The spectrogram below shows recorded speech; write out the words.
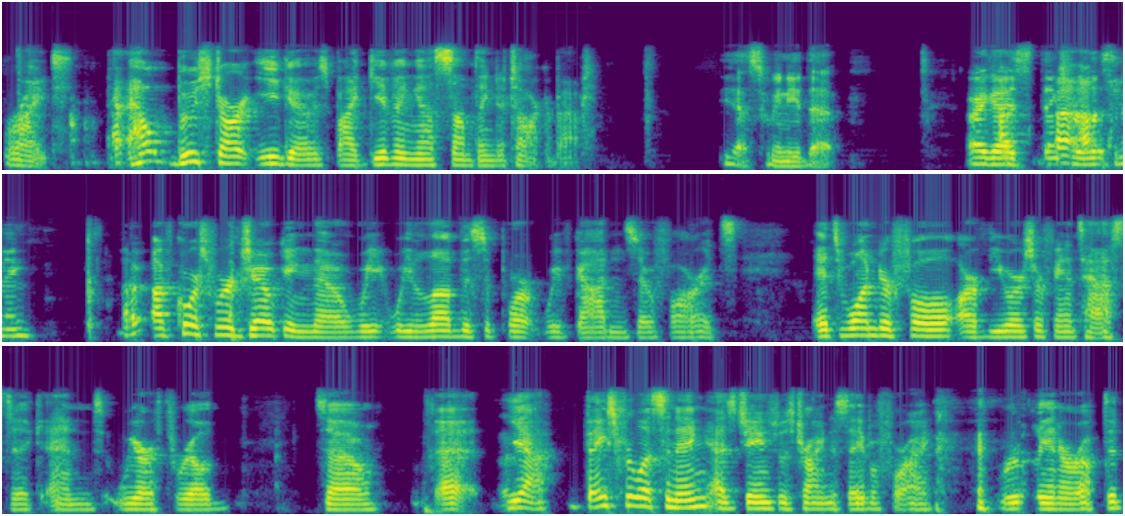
Right. Help boost our egos by giving us something to talk about. Yes, we need that. All right, guys, thanks for uh, listening. O- Of course, we're joking though. We we love the support we've gotten so far. It's it's wonderful. Our viewers are fantastic, and we are thrilled. So, uh, yeah, thanks for listening. As James was trying to say before I rudely interrupted.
